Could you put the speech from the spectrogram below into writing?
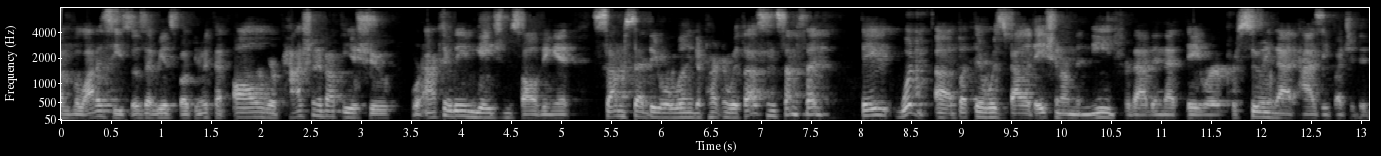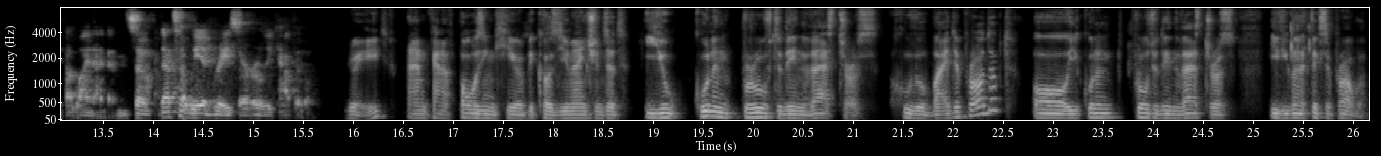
of a lot of CISOs that we had spoken with that all were passionate about the issue, were actively engaged in solving it. Some said they were willing to partner with us, and some said they would, uh, but there was validation on the need for that in that they were pursuing that as a budgeted line item. And so that's how we had raised our early capital. Great. I'm kind of pausing here because you mentioned that you couldn't prove to the investors who will buy the product, or you couldn't prove to the investors if you're going to fix a problem.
